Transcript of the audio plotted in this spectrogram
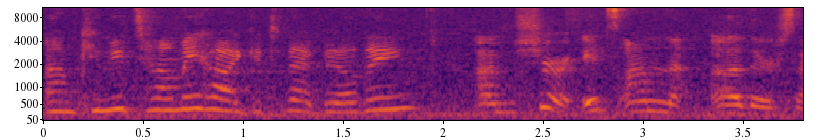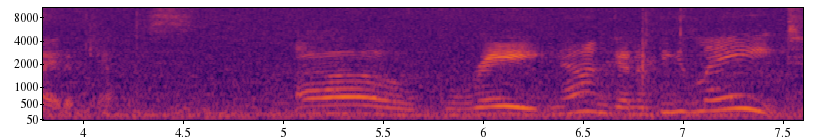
Um, can you tell me how I get to that building? I'm sure it's on the other side of campus. Oh, great. Now I'm going to be late.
